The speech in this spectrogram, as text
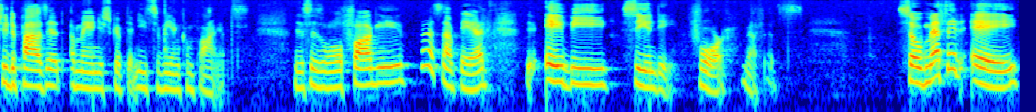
to deposit a manuscript that needs to be in compliance. This is a little foggy, that's not bad. A, B, C, and D, four methods. So method A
